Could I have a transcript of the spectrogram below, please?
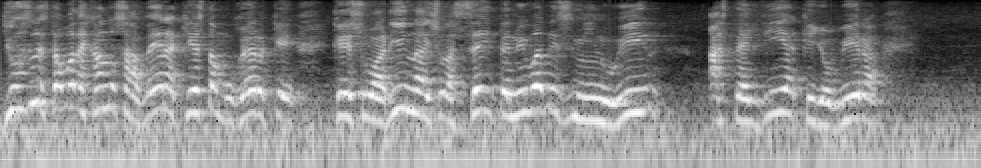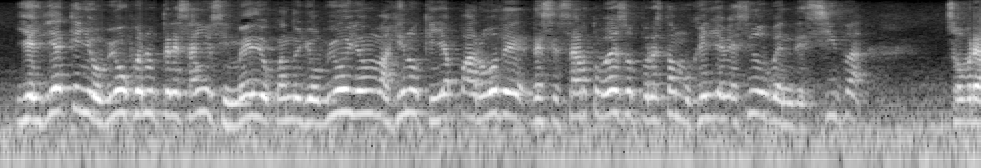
Dios le estaba dejando saber aquí a esta mujer que, que su harina y su aceite no iba a disminuir hasta el día que lloviera. Y el día que llovió fueron tres años y medio. Cuando llovió yo me imagino que ya paró de, cesar todo eso, pero esta mujer ya había sido bendecida sobre,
